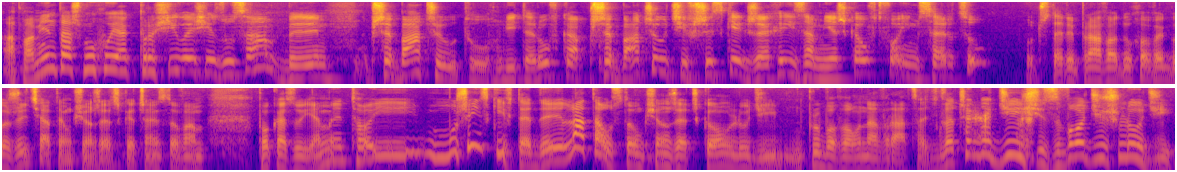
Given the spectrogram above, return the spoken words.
a pamiętasz, Muchu, jak prosiłeś Jezusa, by przebaczył tu literówka, przebaczył ci wszystkie grzechy i zamieszkał w twoim sercu? Cztery prawa duchowego życia, tę książeczkę często wam pokazujemy, to i Muszyński wtedy latał z tą książeczką, ludzi próbował nawracać. Dlaczego dziś zwodzisz ludzi,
